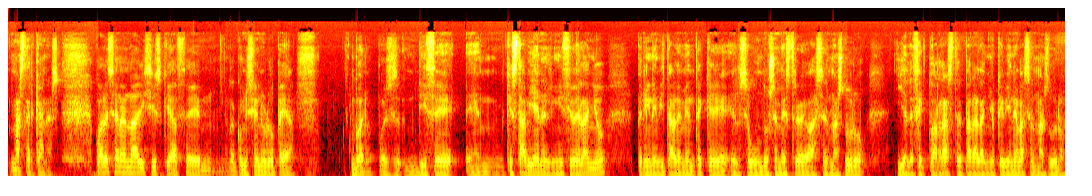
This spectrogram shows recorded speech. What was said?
más cercanas. ¿Cuál es el análisis que hace la Comisión Europea? Bueno, pues dice em, que está bien el inicio del año, pero inevitablemente que el segundo semestre va a ser más duro y el efecto arrastre para el año que viene va a ser más duro,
